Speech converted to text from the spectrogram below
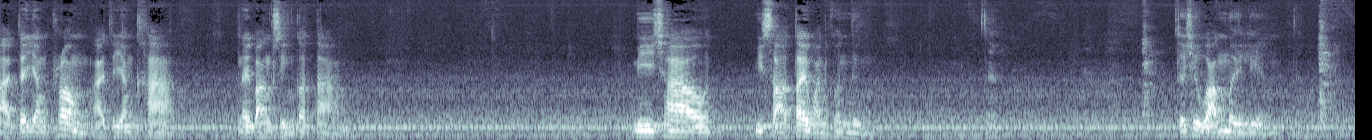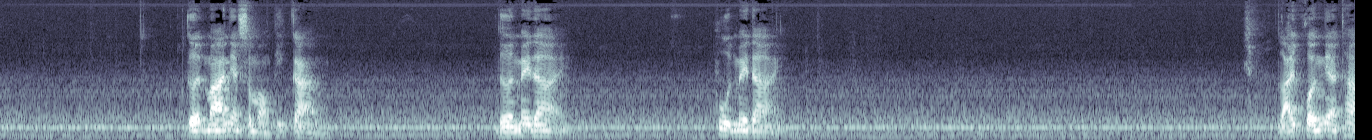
อาจจะยังพร่องอาจจะยังขาดในบางสิ่งก็ตาม มีชาวมีสาวไต้หวันคนหนึ่งนะเธอชื่อหวังเหมยเหลียนเกิดมาเนี่ยสมองพิการ เดินไม่ได้ พูดไม่ได้ หลายคนเนี่ยถ้า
